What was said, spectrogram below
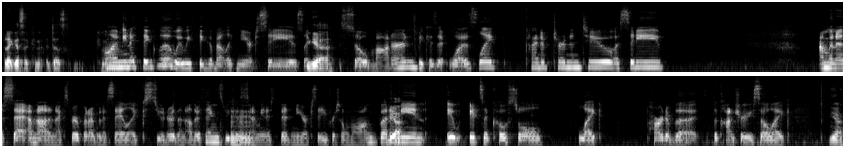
but I guess it can. It does. Connect. Well, I mean, I think the way we think about like New York City is like Yeah. so modern because it was like kind of turned into a city. I'm gonna say I'm not an expert, but I'm gonna say like sooner than other things because I mean it's been New York City for so long. But Mm-hmm. Yeah. I mean it it's a coastal like part of the the country, so like yeah.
